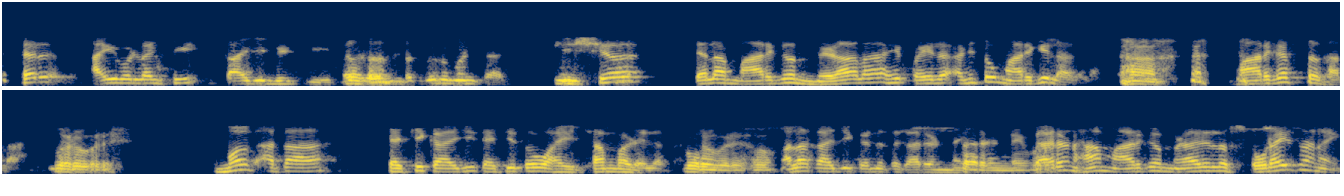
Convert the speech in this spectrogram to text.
तर आई वडिलांची काळजी मिटली. तसं? सद्गुरू म्हणतात शिष्य त्याला मार्ग मिळाला हे पहिलं आणि तो मार्गी लागला. मार्गस्थ झाला. बरोबर मग आता त्याची काळजी त्याची तो वाहील सांभाळेल आता. बरोबर आहे हो मला काळजी करण्याचं कारण नाही कारण नाही. कारण हा मार्ग मिळालेला सोडायचा नाही.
